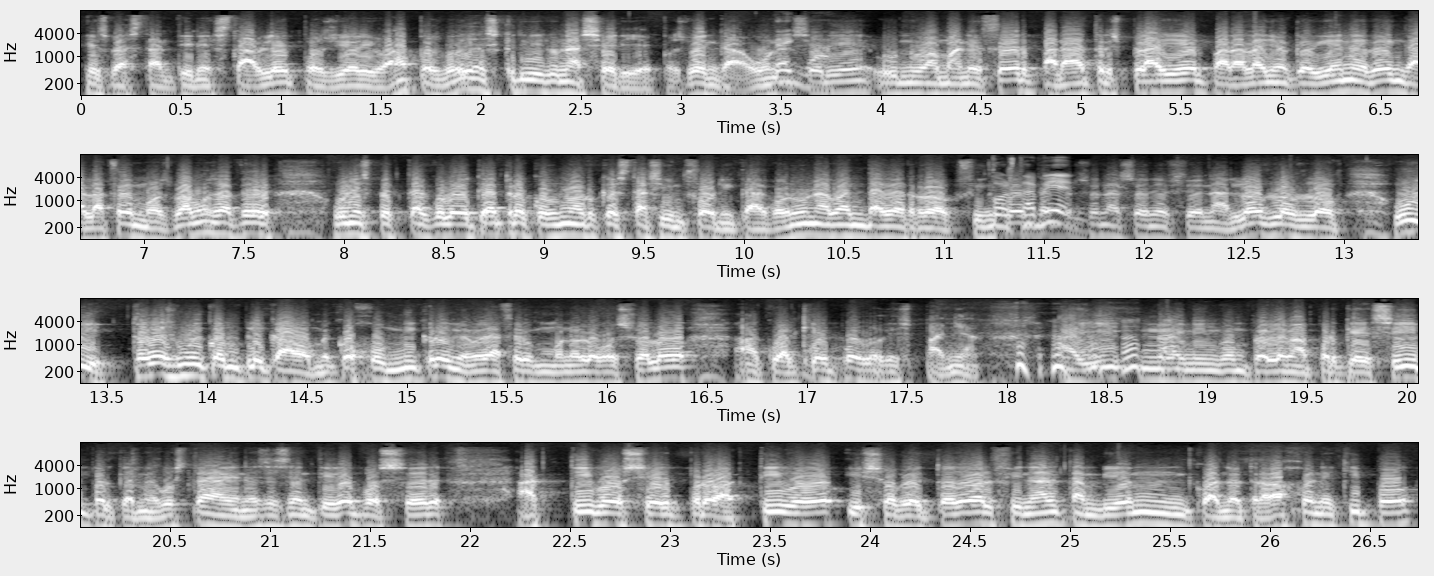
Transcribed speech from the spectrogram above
es bastante inestable, pues yo digo, ah, pues voy a escribir una serie. Pues venga, una Venga. serie, un nuevo amanecer para A3 Player para el año que viene, venga, la hacemos. Vamos a hacer un espectáculo de teatro con una orquesta sinfónica, con una banda de rock, 50 también. personas en escena, love, love, love. Uy, todo es muy complicado. Me cojo un micro y me voy a hacer un monólogo solo a cualquier pueblo de España. Ahí no hay ningún problema, porque sí, porque me gusta en ese sentido pues ser activo, ser proactivo y sobre todo al final también cuando trabajo en equipo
